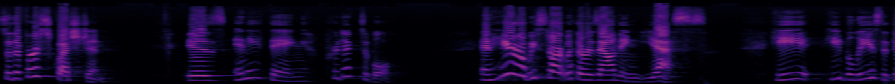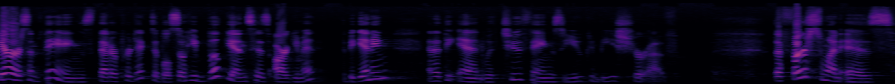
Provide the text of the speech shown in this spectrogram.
So, the first question is anything predictable? And here we start with a resounding yes. He, he believes that there are some things that are predictable. So he bookends his argument, the beginning and at the end, with two things you can be sure of. The first one is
